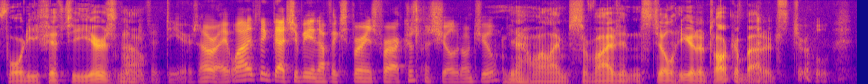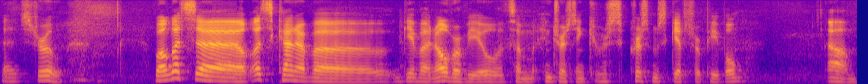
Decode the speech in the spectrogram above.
40, 50 years now. 40, 50 years. All right. Well, I think that should be enough experience for our Christmas show, don't you? Yeah, well, I've survived it and still here to talk about it. It's true. That's true. Well, let's uh, let's kind of uh, give an overview of some interesting Chris- Christmas gifts for people. Um,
